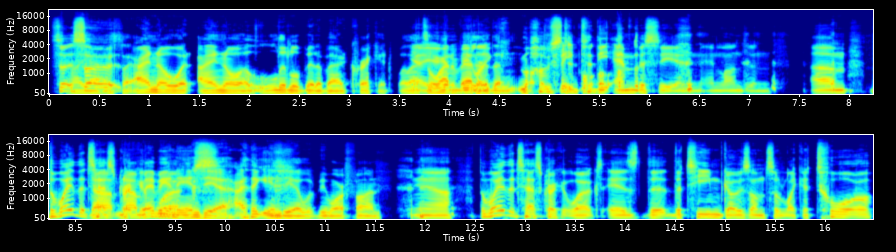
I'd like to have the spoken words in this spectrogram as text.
So Oh, so it's like, I know what I know a little bit about cricket. Well, that's yeah, a lot gonna be better like than most posted to the embassy in, in London. Um, the way that No, Test no, cricket maybe in India. I think India would be more fun. yeah, the way that Test cricket works is the the team goes on sort of like a tour.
